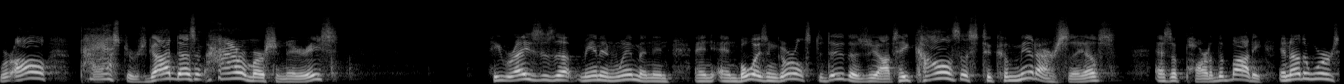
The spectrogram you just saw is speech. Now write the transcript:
We're all pastors. God doesn't hire mercenaries. He raises up men and women and, and, and boys and girls to do those jobs. He calls us to commit ourselves as a part of the body. In other words,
